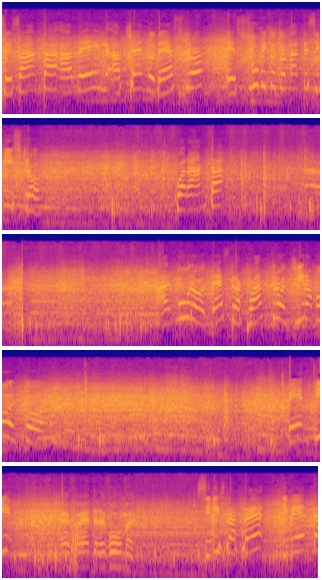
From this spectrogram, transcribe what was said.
60, a rail, accenno destro e subito tornante sinistro, 40, al muro destra 4, gira molto, 20, Eh, fredde le gomme, sinistra 3 diventa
